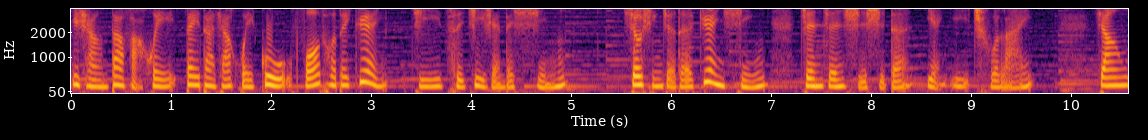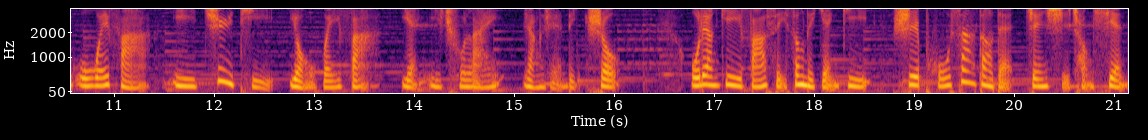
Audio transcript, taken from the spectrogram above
一场大法会带大家回顾佛陀的愿及慈济人的行。修行者的愿行，真真实实的演绎出来，将无为法以具体有为法演绎出来，让人领受。无量义法随颂的演绎，是菩萨道的真实重现。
